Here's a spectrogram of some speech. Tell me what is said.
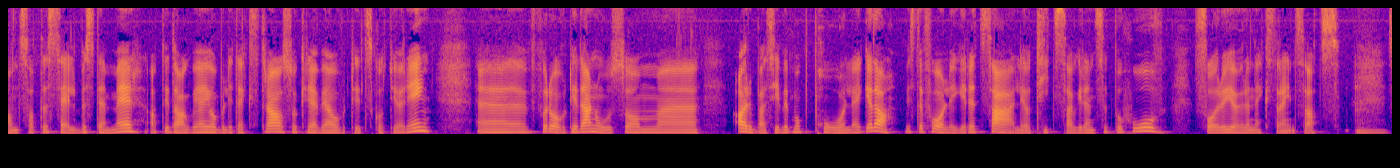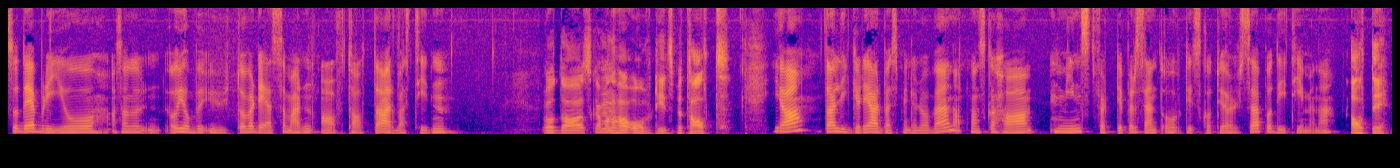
ansatte selv bestemmer at i dag vil jeg jobbe litt ekstra, og så krever jeg overtidsgodtgjøring. For overtid er noe som arbeidsgiver må pålegge, da, hvis det foreligger et særlig og tidsavgrenset behov for å gjøre en ekstra innsats. Så det blir jo altså, å jobbe utover det som er den avtalte arbeidstiden. Og da skal man ha overtidsbetalt. Ja, da ligger det i arbeidsmiljøloven at man skal ha minst 40% overtidsgodtgjørelse på de timene. Alltid.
